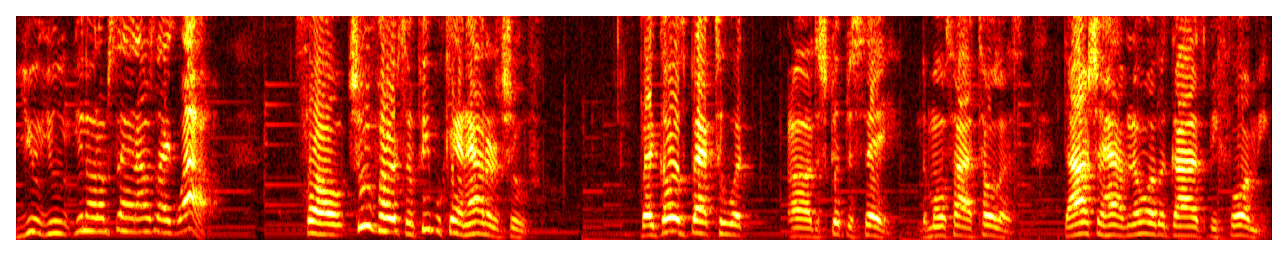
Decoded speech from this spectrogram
You, you, you know what I'm saying? I was like, wow. So truth hurts and people can't handle the truth. But it goes back to what uh, the scriptures say. The Most High told us, Thou shalt have no other gods before me.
